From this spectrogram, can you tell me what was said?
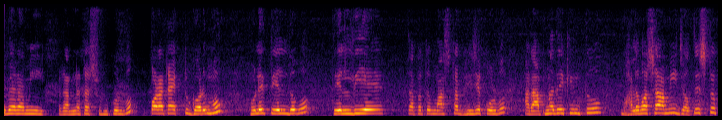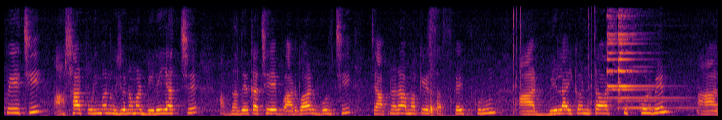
এবার আমি রান্নাটা শুরু করব। কড়াটা একটু গরম হোক, হলে তেল দেবো। তেল দিয়ে তারপর তো মাছটা ভেজে করব। আর আপনাদের কিন্তু ভালোবাসা আমি যথেষ্ট পেয়েছি আসার পরিমাণ ওই জন্য আমার বেড়ে যাচ্ছে। আপনাদের কাছে বারবার বলছি যে আপনারা আমাকে সাবস্ক্রাইব করুন আর বেল আইকনটা টিপ করবেন আর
